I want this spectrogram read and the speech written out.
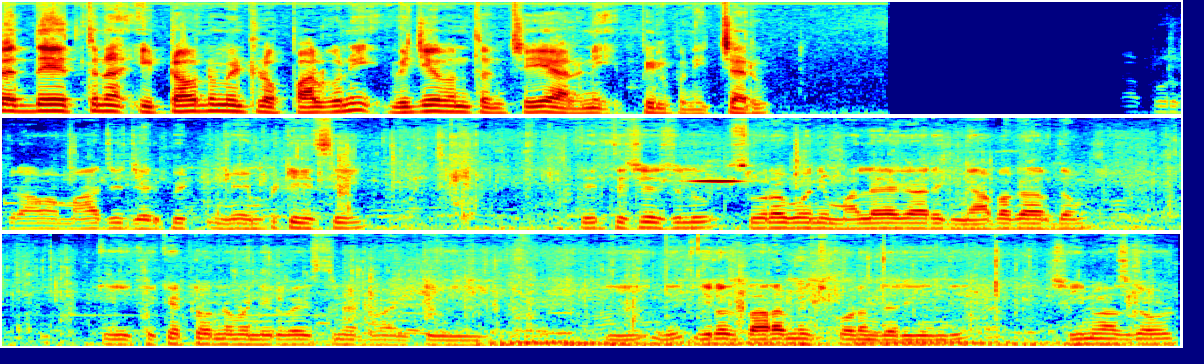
పెద్ద ఎత్తున ఈ టోర్నమెంట్లో పాల్గొని విజయవంతం చేయాలని పిలుపునిచ్చారు. గ్రామ మాజీ జడ్పీ ఎంపీటీసీ కీర్తిశేషులు సూరగోని మల్లయ్య గారి జ్ఞాపకార్థం ఈ క్రికెట్ టోర్నమెంట్ నిర్వహిస్తున్నటువంటి ఈ ఈరోజు ప్రారంభించుకోవడం జరిగింది. శ్రీనివాస్ గౌడ్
